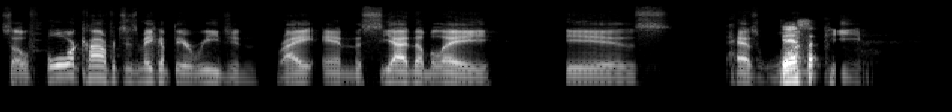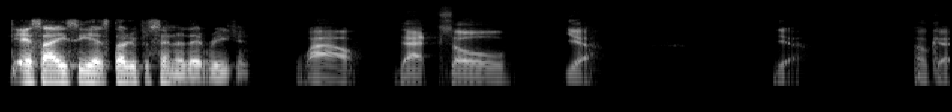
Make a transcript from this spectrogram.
So four conferences make up their region, right? And the CIAA is has one yes, team. The SIAC has 30% of that region. Wow. That so yeah. Yeah. Okay.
